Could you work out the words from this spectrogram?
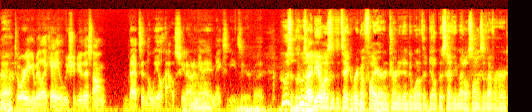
Yeah. to where you can be like, "Hey, we should do this song." That's in the wheelhouse. You know what I mean? Mhm. It, it makes it easier, but. Whose whose idea was it to take Ring of Fire and turn it into one of the dopest heavy metal songs I've ever heard?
